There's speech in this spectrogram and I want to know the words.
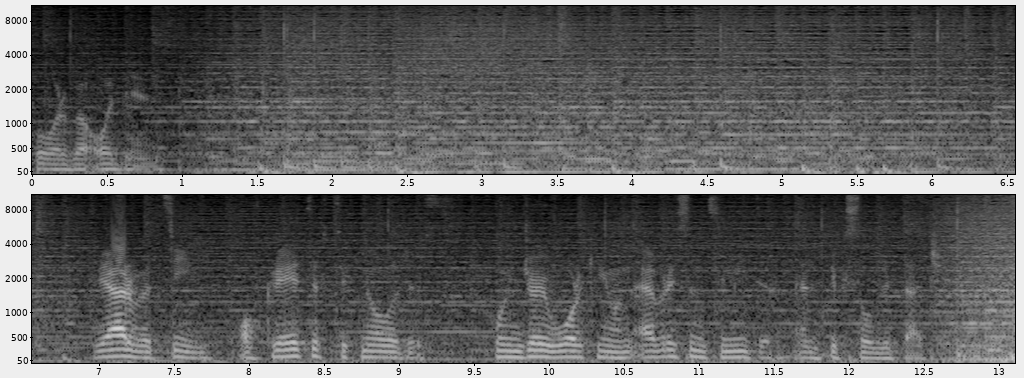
for the audience. We are the team of creative technologists who enjoy working on every centimeter and pixel we touch.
